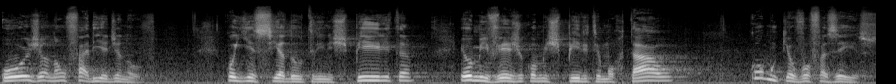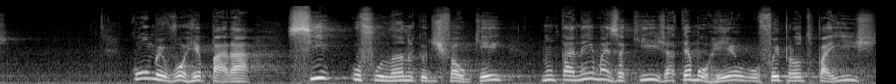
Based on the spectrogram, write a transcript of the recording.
Hoje eu não faria de novo. Conheci a doutrina espírita, eu me vejo como espírito imortal, Como que eu vou fazer isso? Como eu vou reparar se o fulano que eu desfalquei não está nem mais aqui, já até morreu ou foi para outro país?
